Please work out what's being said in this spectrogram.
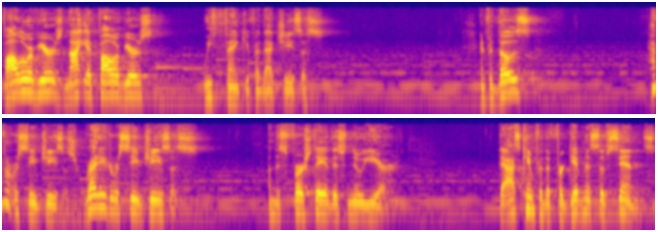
follower of yours, not yet follower of yours, we thank you for that, Jesus. And for those haven't received Jesus, ready to receive Jesus on this first day of this new year, to ask Him for the forgiveness of sins,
